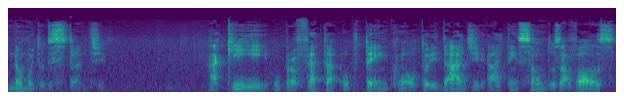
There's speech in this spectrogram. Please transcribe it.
não muito distante. Aqui, o profeta obtém com autoridade a atenção dos avós,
